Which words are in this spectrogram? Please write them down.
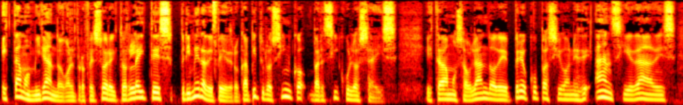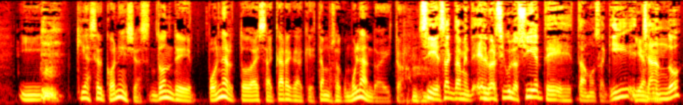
Estamos mirando con el profesor Héctor Leites, Primera de Pedro, capítulo 5, versículo 6. Estábamos hablando de preocupaciones, de ansiedades y qué hacer con ellas, dónde poner toda esa carga que estamos acumulando, Héctor. Sí, exactamente. El versículo 7 estamos aquí echando.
